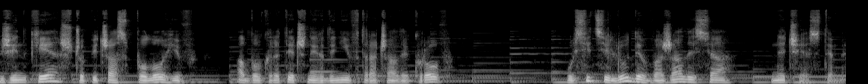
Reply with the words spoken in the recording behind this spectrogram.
жінки, що під час пологів або критичних днів втрачали кров, усі ці люди вважалися нечистими.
